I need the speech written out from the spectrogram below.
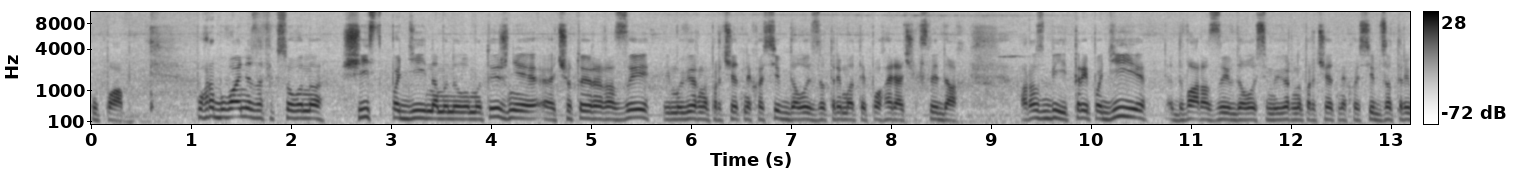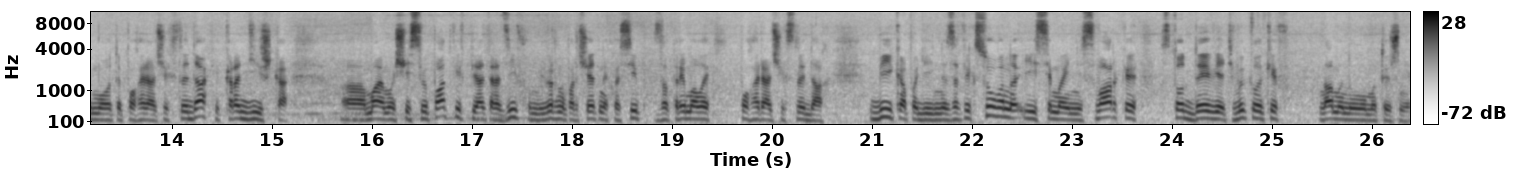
КУПАП. Пограбування зафіксовано 6 подій на минулому тижні. 4 рази ймовірно причетних осіб вдалося затримати по гарячих слідах. Розбій три події. Два рази вдалося ймовірно причетних осіб затримувати по гарячих слідах. І крадіжка. Е, Маємо 6 випадків, 5 разів ймовірно причетних осіб затримали по гарячих слідах. Бійка подій не зафіксовано і сімейні сварки 109 викликів на минулому тижні.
